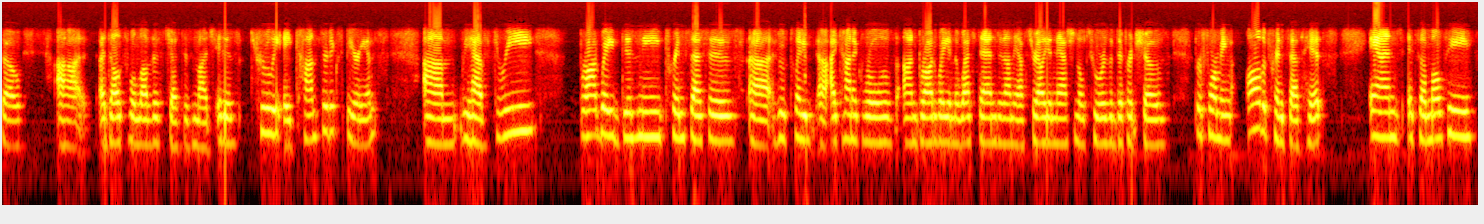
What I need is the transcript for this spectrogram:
So uh, adults will love this just as much. It is truly a concert experience. Um, we have three Broadway Disney princesses uh, who've played uh, iconic roles on Broadway in the West End and on the Australian national tours of different shows, performing all the princess hits. And it's a multi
